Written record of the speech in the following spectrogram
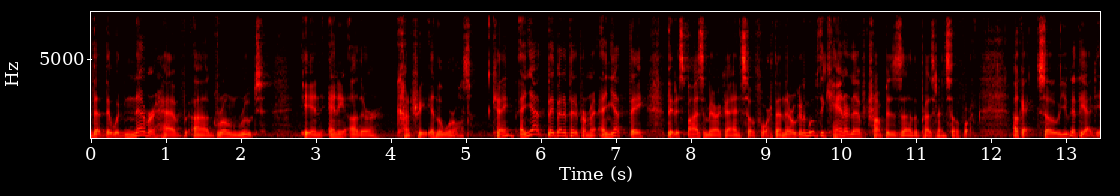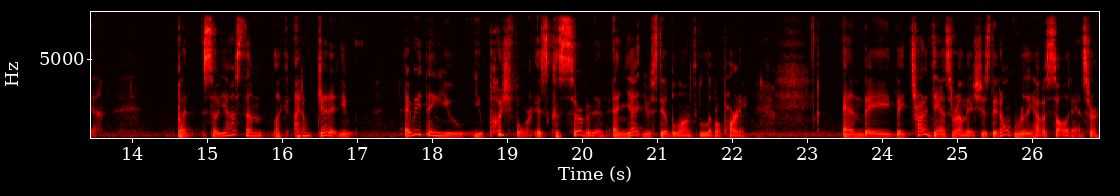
that they would never have uh, grown root in any other country in the world. Okay, and yet they benefited from it, and yet they they despise America and so forth. And they're going to move to Canada if Trump is uh, the president and so forth. Okay, so you get the idea. But so you ask them, like, I don't get it. You everything you you push for is conservative, and yet you still belong to the Liberal Party. And they they try to dance around the issues. They don't really have a solid answer.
